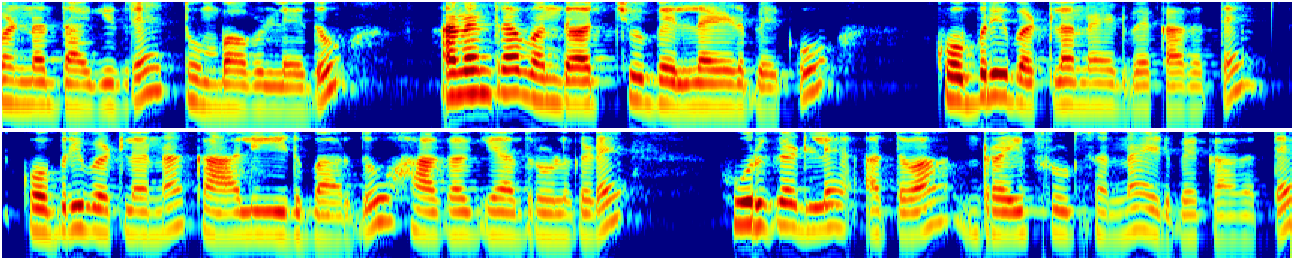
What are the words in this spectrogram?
ಬಣ್ಣದ್ದಾಗಿದ್ದರೆ ತುಂಬ ಒಳ್ಳೆಯದು ಅನಂತರ ಒಂದು ಅಚ್ಚು ಬೆಲ್ಲ ಇಡಬೇಕು. ಕೊಬ್ಬರಿ ಬಟ್ಲನ್ನು ಇಡಬೇಕಾಗತ್ತೆ. ಕೊಬ್ಬರಿ ಬಟ್ಲನ್ನು ಖಾಲಿ ಇಡಬಾರ್ದು. ಹಾಗಾಗಿ ಅದರೊಳಗಡೆ ಹುರ್ಗಡ್ಲೆ ಅಥವಾ ಡ್ರೈ ಫ್ರೂಟ್ಸನ್ನು ಇಡಬೇಕಾಗತ್ತೆ.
